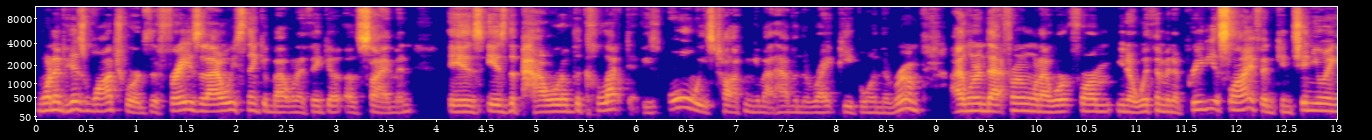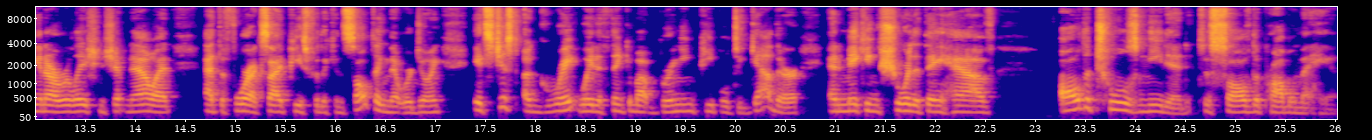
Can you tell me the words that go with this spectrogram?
one of his watchwords the phrase that i always think about when i think of, of simon is is the power of the collective. He's always talking about having the right people in the room. I learned that from him when I worked for him, you know, with him in a previous life and continuing in our relationship now at at the 4XI piece for the consulting that we're doing. It's just a great way to think about bringing people together and making sure that they have all the tools needed to solve the problem at hand.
